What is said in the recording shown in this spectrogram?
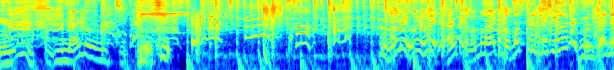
よし今のうちほれほれほれあんたがアイテムを持ってるんでしょ無駄な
